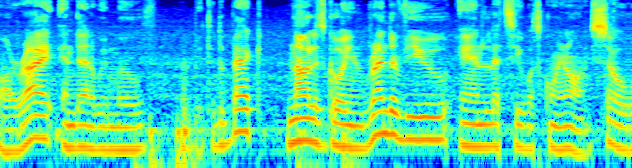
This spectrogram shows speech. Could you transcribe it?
All right and then we move a bit to the back. Now let's go in render view and let's see what's going on. So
